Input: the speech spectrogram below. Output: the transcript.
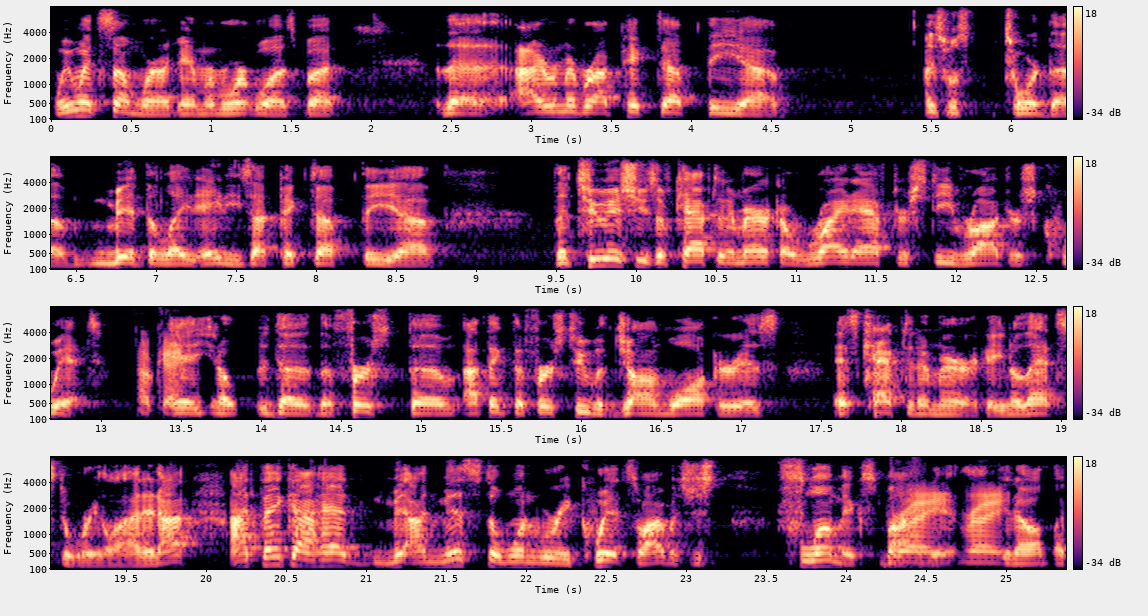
we went somewhere. I can't remember where it was, but the I remember I picked up the. Uh, this was toward the mid to late '80s. I picked up the uh, the two issues of Captain America right after Steve Rogers quit. Okay. And, you know the the first the I think the first two with John Walker is as Captain America. You know that storyline, and I I think I had I missed the one where he quit, so I was just flummoxed by Right, it. right. You know, I'm like,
